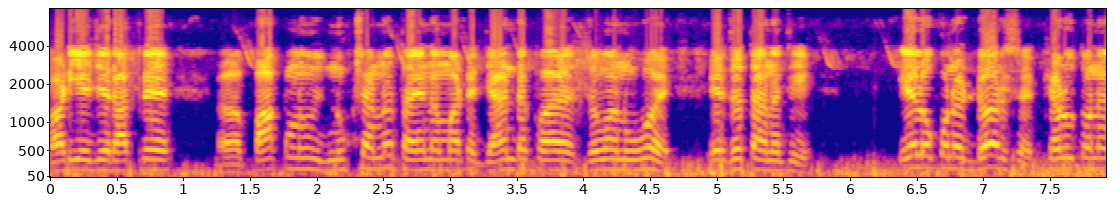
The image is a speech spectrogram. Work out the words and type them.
વાડીએ જે રાત્રે પાકનું નુકસાન ન થાય એના માટે ધ્યાન રાખવા જવાનું હોય એ જતા નથી. એ લોકોને ડર છે. ખેડૂતોને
